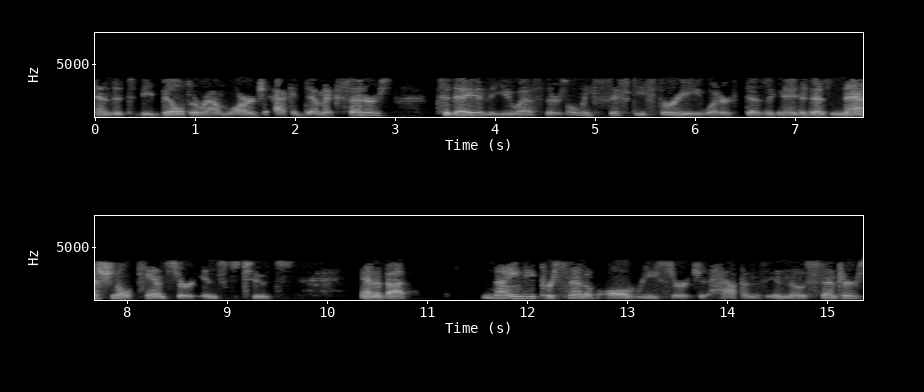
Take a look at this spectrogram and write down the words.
tended to be built around large academic centers. Today in the U.S., there's only 53 what are designated as national cancer institutes and about 90% of all research happens in those centers.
